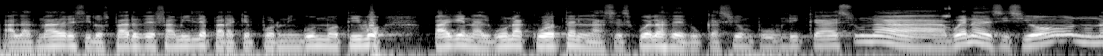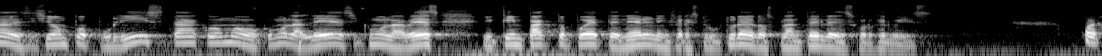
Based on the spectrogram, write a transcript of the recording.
a las madres y los padres de familia para que por ningún motivo paguen alguna cuota en las escuelas de educación pública. Es una buena decisión, una decisión populista, ¿cómo, cómo la lees y cómo la ves y qué impacto puede tener en la infraestructura de los planteles, Jorge Luis? Pues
